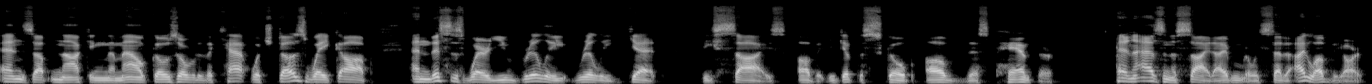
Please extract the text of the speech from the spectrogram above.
ends up knocking them out, goes over to the cat, which does wake up. And this is where you really, really get the size of it. You get the scope of this panther. And as an aside, I haven't really said it. I love the art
